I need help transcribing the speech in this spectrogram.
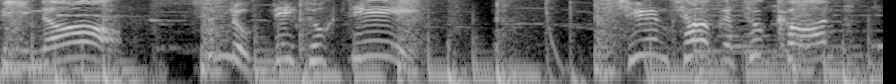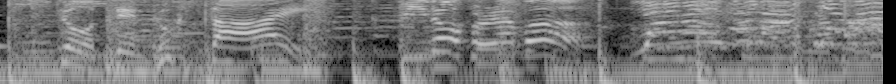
ฟีโน่สนุกได้ทุกที่ ชื่นชอบกันทุกคน โดดเด่นทุกสไตล์ฟีโน่ forever ส่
